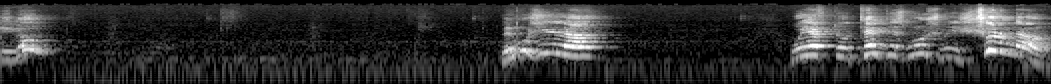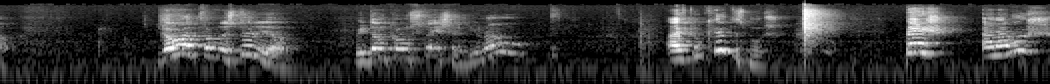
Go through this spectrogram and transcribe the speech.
She's gone. Est là. We have to take this mouche, we shoot him down. Go out from the studio. We don't come station, you know? I have to kill this mouche. Pêche à la mouche.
